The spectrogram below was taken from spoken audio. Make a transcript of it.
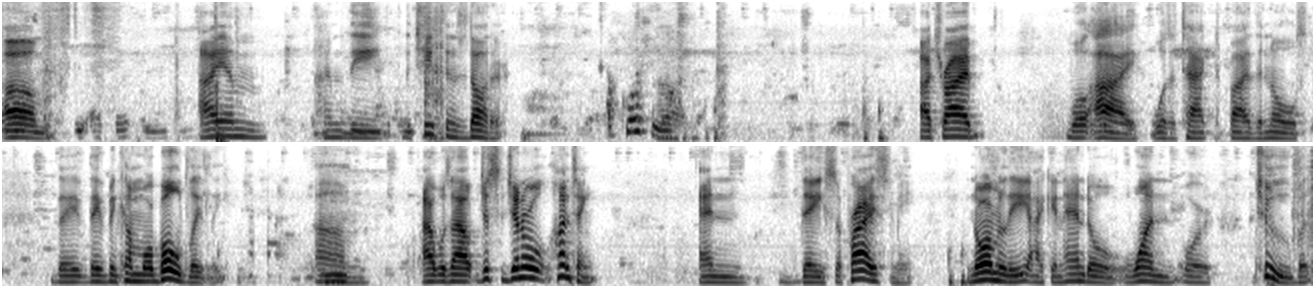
Um, I am I'm the the chieftain's daughter. Of course you are. our tribe, well, I was attacked by the gnolls. They they've become more bold lately. Um, I was out just general hunting, and they surprised me. Normally, I can handle one or two, but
